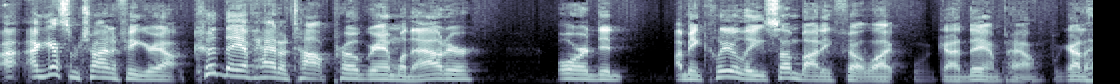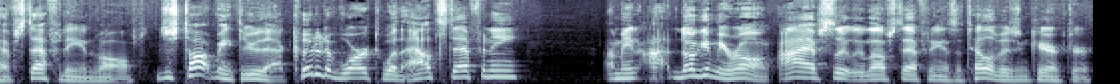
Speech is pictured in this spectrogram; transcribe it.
I guess I'm trying to figure out could they have had a top program without her? Or did, I mean, clearly somebody felt like, well, goddamn, pal, we got to have Stephanie involved. Just talk me through that. Could it have worked without Stephanie? I mean, I, don't get me wrong. I absolutely love Stephanie as a television character,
